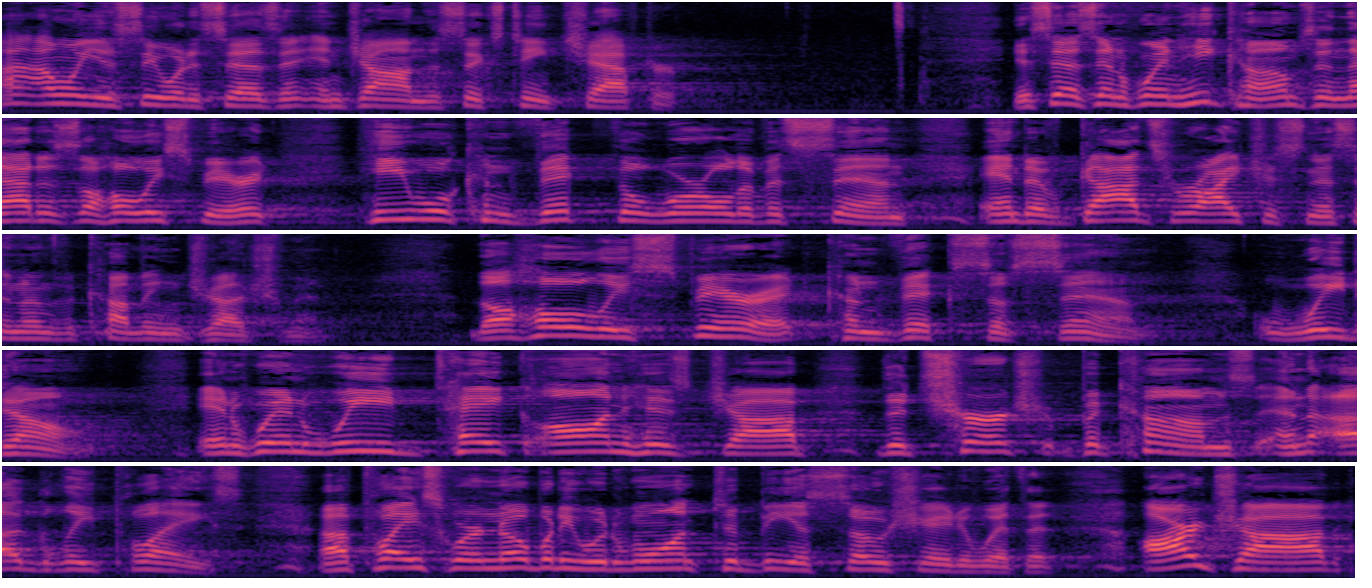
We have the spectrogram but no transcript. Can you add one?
I, I want you to see what it says in, in John, the 16th chapter. It says, And when he comes, and that is the Holy Spirit, he will convict the world of its sin and of God's righteousness and of the coming judgment. The Holy Spirit convicts of sin. We don't. And when we take on his job, the church becomes an ugly place, a place where nobody would want to be associated with it. Our job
